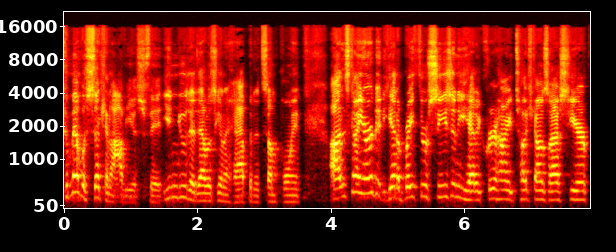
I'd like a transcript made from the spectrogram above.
Kmet was such an obvious fit; you knew that that was going to happen at some point. Uh, this guy earned it. He had a breakthrough season. He had a career high touchdowns last year.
